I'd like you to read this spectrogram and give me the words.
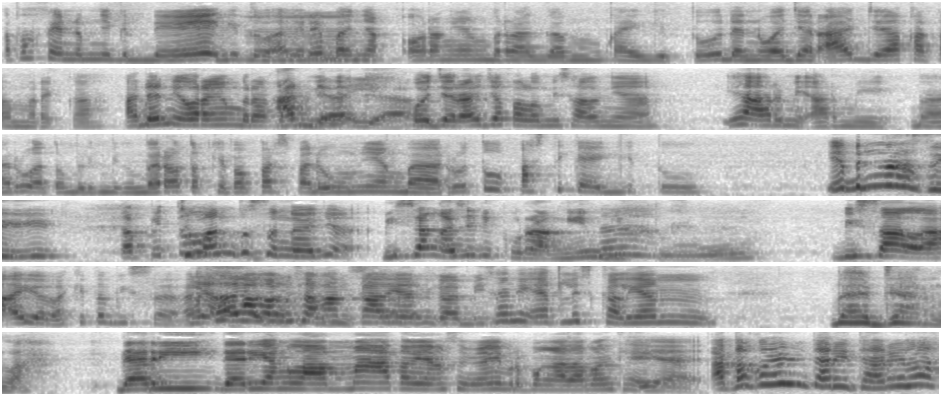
apa fandomnya gede gitu. Akhirnya banyak orang yang beragam kayak gitu dan wajar aja kata mereka. Ada nih orang yang beragam Ada, gini, iya. wajar aja kalau misalnya ya army army baru atau bling bling baru atau K-popers pada umumnya yang baru tuh pasti kayak gitu. Ya bener sih. Tapi tuh cuman tuh seenggaknya bisa nggak sih dikurangin gitu? bisa lah ayolah kita bisa. Ya, kalau misalkan bisa, kalian nggak bisa nih at least kalian belajar lah dari dari yang lama atau yang sengaja berpengalaman kayak Iya. atau kalian cari-cari lah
